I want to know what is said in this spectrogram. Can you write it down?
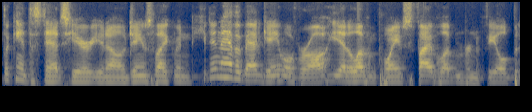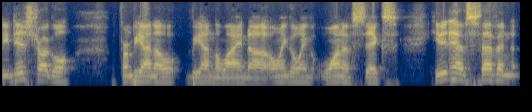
looking at the stats here, you know James Blackman, he didn't have a bad game overall. He had 11 points, 5 11 from the field, but he did struggle from beyond the, beyond the line, uh, only going one of six. He did have seven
